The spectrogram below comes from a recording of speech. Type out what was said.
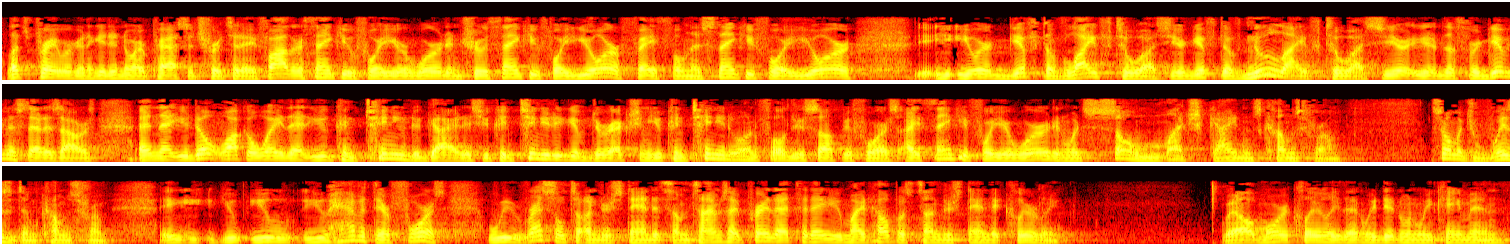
Let's pray. We're going to get into our passage for today. Father, thank you for your word and truth. Thank you for your faithfulness. Thank you for your, your gift of life to us, your gift of new life to us, your, your, the forgiveness that is ours, and that you don't walk away, that you continue to guide us, you continue to give direction, you continue to unfold yourself before us. I thank you for your word in which so much guidance comes from. So much wisdom comes from. You, you, you have it there for us. We wrestle to understand it sometimes. I pray that today you might help us to understand it clearly. Well, more clearly than we did when we came in.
